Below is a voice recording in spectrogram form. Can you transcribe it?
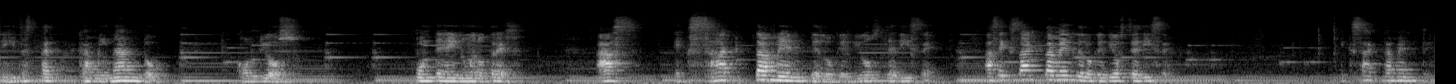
Necesitas estar caminando con Dios. Ponte ahí número 3. Haz exactamente lo que Dios te dice. Haz exactamente lo que Dios te dice. Exactamente.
